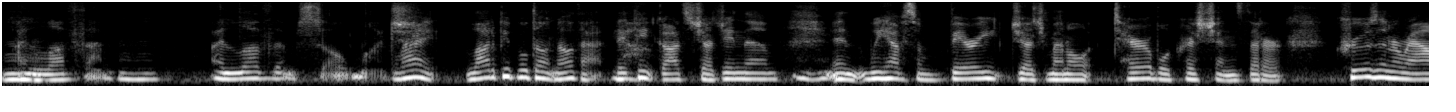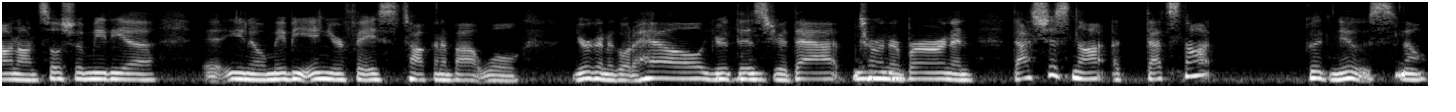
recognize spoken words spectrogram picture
I mm-hmm. love them. Mm-hmm. I love them so much. Right. A lot of people don't know that. They Yeah. think God's judging them. Mm-hmm. And we have some very judgmental, terrible Christians that are cruising around on social media, uh, you know, maybe in your face talking about, well, you're going to go to hell. You're Mm-hmm. this, you're that, turn or burn. And that's just not, a, that's not good news. No.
